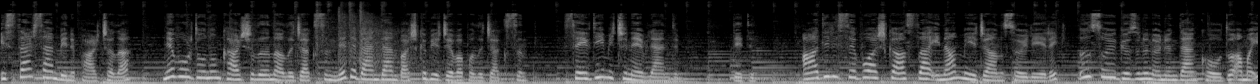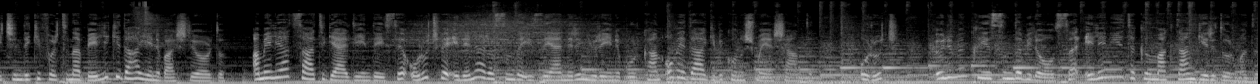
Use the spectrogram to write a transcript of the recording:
İstersen beni parçala, ne vurduğunun karşılığını alacaksın ne de benden başka bir cevap alacaksın. Sevdiğim için evlendim, dedi. Adil ise bu aşka asla inanmayacağını söyleyerek Ilso'yu gözünün önünden kovdu ama içindeki fırtına belli ki daha yeni başlıyordu. Ameliyat saati geldiğinde ise Oruç ve Eleni arasında izleyenlerin yüreğini burkan o veda gibi konuşma yaşandı. Oruç, ölümün kıyısında bile olsa Eleni'ye takılmaktan geri durmadı.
